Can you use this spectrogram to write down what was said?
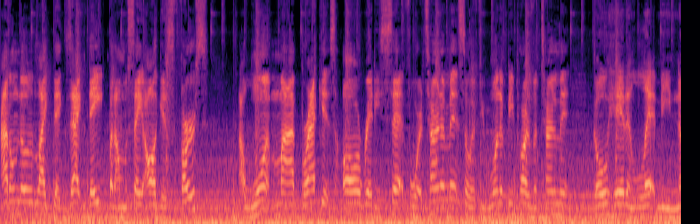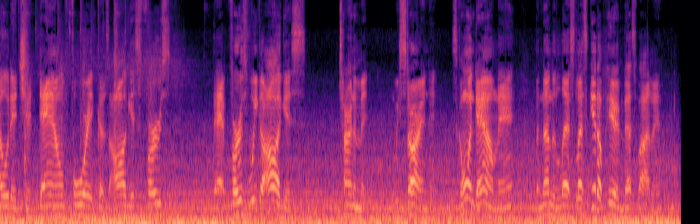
I don't know like the exact date, but I'm gonna say August 1st. I want my brackets already set for a tournament. So if you want to be part of a tournament, go ahead and let me know that you're down for it because August 1st, that first week of August, tournament, we starting it. It's going down, man. But nonetheless, let's get up here at Best Buy, man.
